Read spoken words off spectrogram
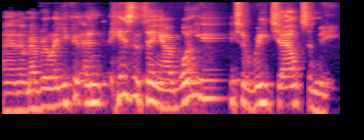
and I'm everywhere. You can, and here's the thing: I want you to reach out to me.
